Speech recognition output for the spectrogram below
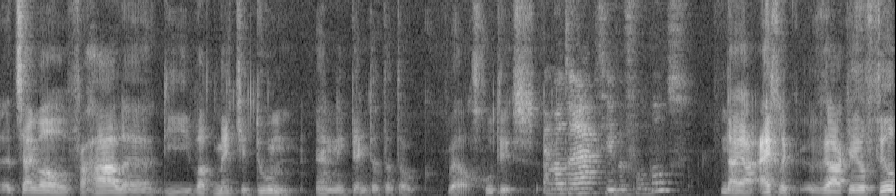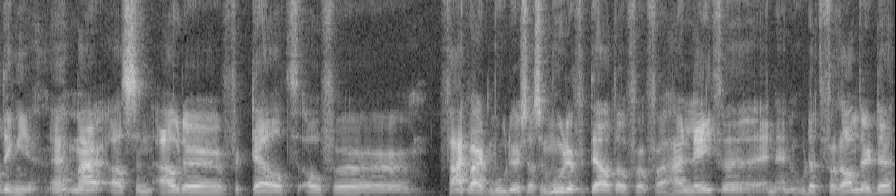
Het zijn wel verhalen die wat met je doen. En ik denk dat dat ook wel goed is. En wat raakt je bijvoorbeeld? Nou ja, eigenlijk raken heel veel dingen je. Hè? Maar als een ouder vertelt over. Vaak waar het moeders. Als een moeder vertelt over, over haar leven en, en hoe dat veranderde.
